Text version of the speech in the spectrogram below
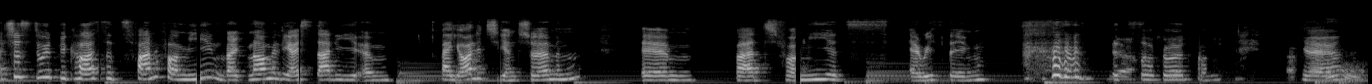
I just do it because it's fun for me. And Like normally I study um, biology and German, um, but for me it's everything. it's Yeah, so good for me. Yeah. cool.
